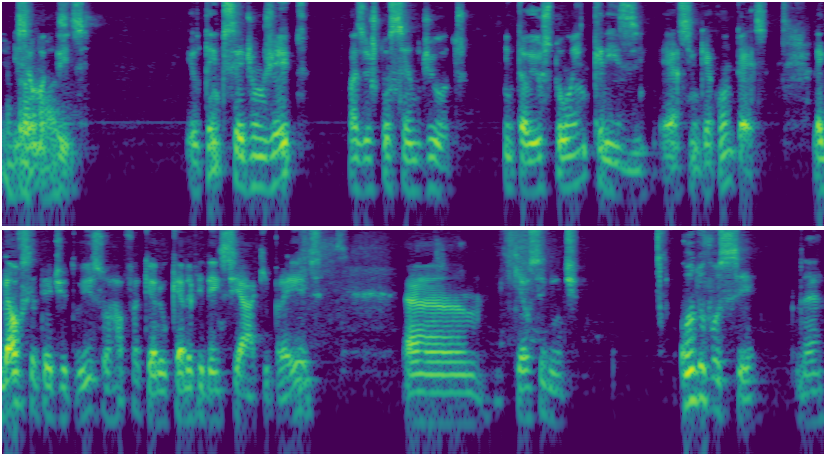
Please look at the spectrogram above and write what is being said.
Um isso propósito. é uma crise. Eu tenho que ser de um jeito, mas eu estou sendo de outro. Então eu estou em crise. É assim que acontece. Legal você ter dito isso, Rafa, que eu quero evidenciar aqui para eles, uh, que é o seguinte: quando você, né,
